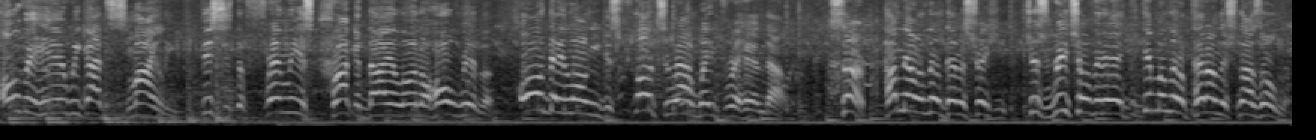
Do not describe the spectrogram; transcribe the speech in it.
Over here, we got Smiley. This is the friendliest crocodile on the whole river. All day long, he just floats around waiting for a handout. Sir, help me out with a little demonstration. Just reach over there, give him a little pet on the schnozola.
